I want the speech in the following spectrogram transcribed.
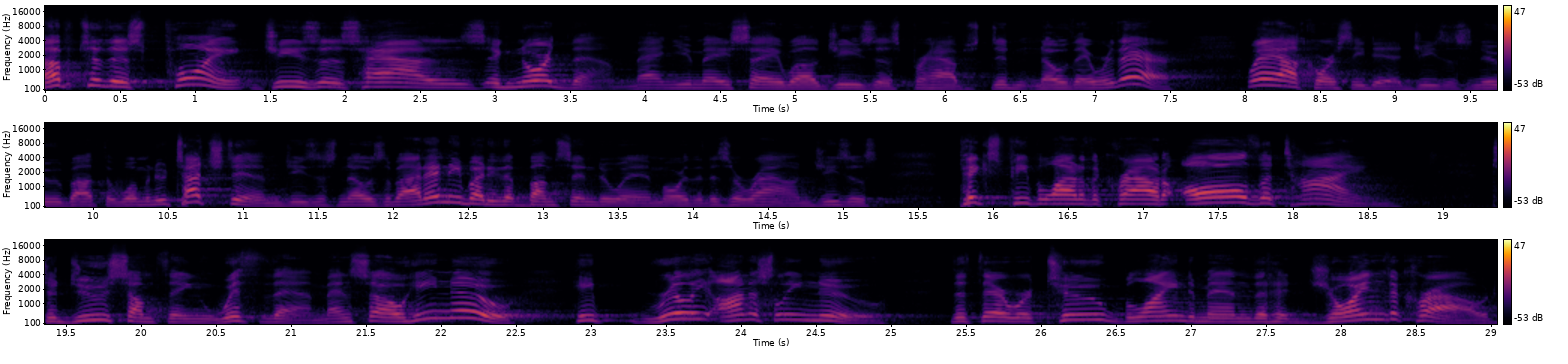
up to this point, Jesus has ignored them. And you may say, well, Jesus perhaps didn't know they were there. Well, of course he did. Jesus knew about the woman who touched him. Jesus knows about anybody that bumps into him or that is around. Jesus picks people out of the crowd all the time to do something with them. And so he knew, he really honestly knew that there were two blind men that had joined the crowd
